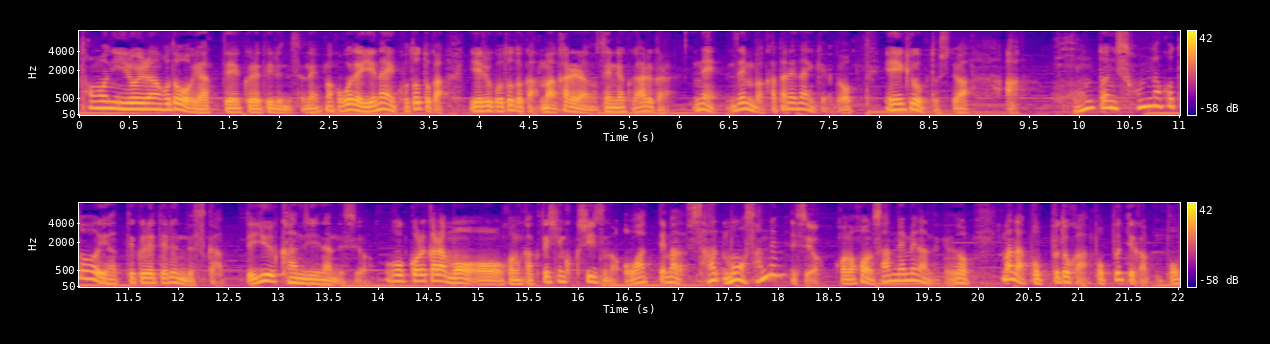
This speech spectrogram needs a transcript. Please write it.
当に色々なことをやってくれているんですよね。まあここで言えないこととか、言えることとか、まあ彼らの戦略があるから、ね、全部は語れないけれど、営業部としては、あ、本当にそんなことをやってくれてるんですかっていう感じなんですよ。これからもこの確定申告シーズンが終わってまだ3、もう3年目ですよ。この本3年目なんだけど、まだポップとか、ポップっていうか、ポッ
